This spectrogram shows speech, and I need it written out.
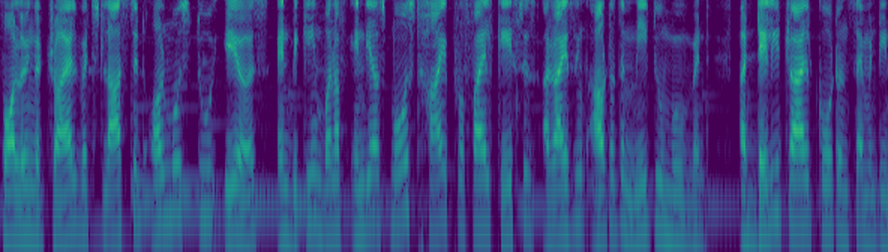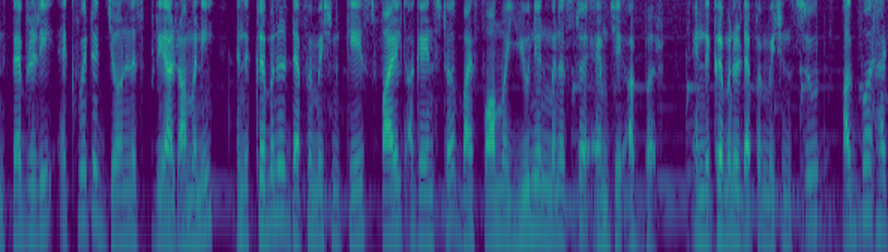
Following a trial which lasted almost two years and became one of India's most high profile cases arising out of the Me Too movement, a Delhi trial court on 17 February acquitted journalist Priya Ramani in the criminal defamation case filed against her by former Union Minister MJ Akbar. In the criminal defamation suit, Akbar had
